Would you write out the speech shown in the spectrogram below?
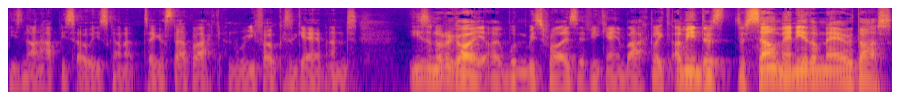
he's not happy, so he's gonna take a step back and refocus again. And he's another guy. I wouldn't be surprised if he came back. Like I mean, there's there's so many of them now that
